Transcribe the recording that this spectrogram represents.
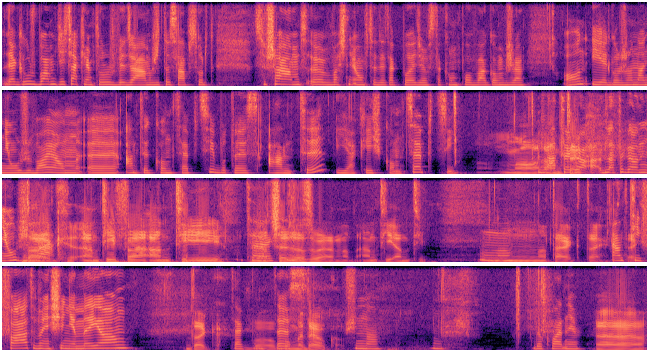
jak już byłam dzieciakiem, to już wiedziałam, że to jest absurd. Słyszałam, y, właśnie on wtedy tak powiedział z taką powagą, że on i jego żona nie używają antykoncepcji, bo to jest anty jakiejś koncepcji. No, dlatego, anty... dlatego on nie używa. Tak, Antifa, anti, tak. znaczy, że złe, no, anti, anti. No, mm, no tak, tak. Antifa, tak. to pewnie się nie myją. Tak, tak bo, jest... bo mydełko. No, no, dokładnie. E,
